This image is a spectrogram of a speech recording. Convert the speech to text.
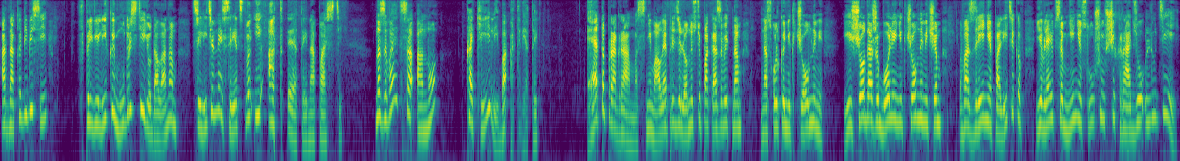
Однако BBC в превеликой мудрости ее дала нам целительное средство и от этой напасти. Называется оно какие-либо ответы. Эта программа с немалой определенностью показывает нам, насколько никчемными, еще даже более никчемными, чем воззрения политиков, являются мнения слушающих радио людей.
